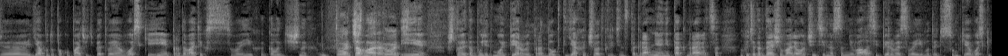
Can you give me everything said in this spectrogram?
э, я буду покупать у тебя твои авоськи и продавать их в своих экологичных Точно, товарах. точно. И что это будет мой первый продукт. Я хочу открыть Инстаграм, мне они так нравятся. Но хотя тогда еще Валя очень сильно сомневалась, и первые свои вот эти сумки и авоськи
